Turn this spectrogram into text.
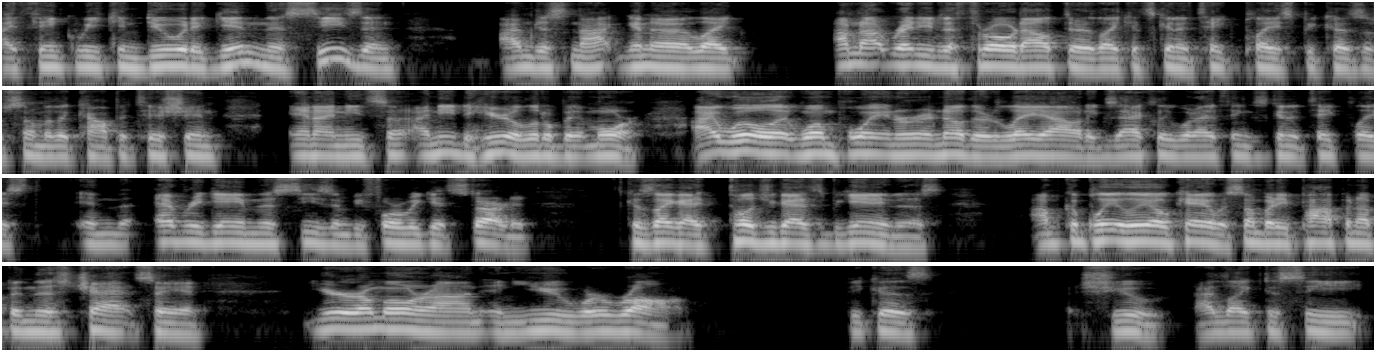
I think we can do it again this season. I'm just not to like, I'm not ready to throw it out there like it's going to take place because of some of the competition. And I need some, I need to hear a little bit more. I will at one point or another lay out exactly what I think is going to take place in the, every game this season before we get started. Because, like I told you guys at the beginning of this, I'm completely okay with somebody popping up in this chat saying, You're a moron and you were wrong. Because shoot, I'd like to see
